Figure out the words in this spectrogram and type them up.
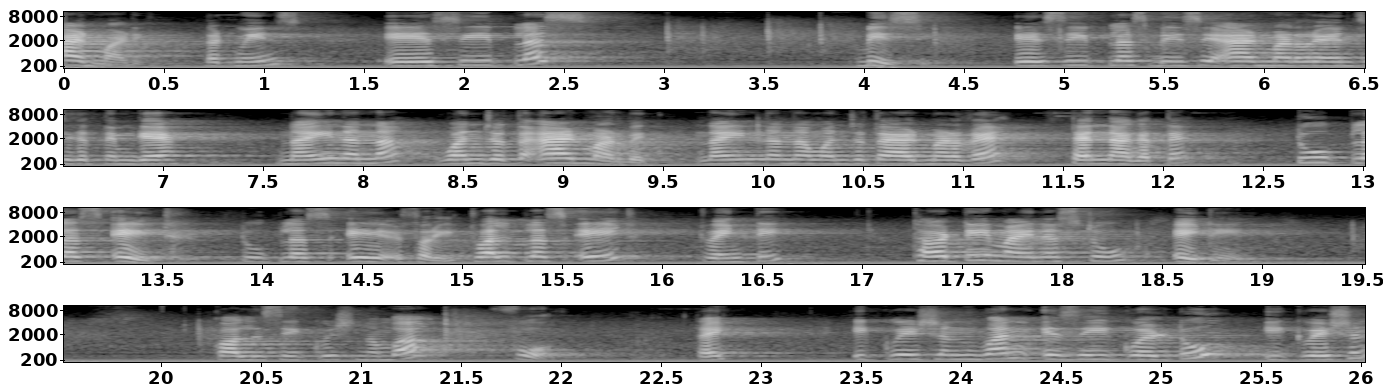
ಆ್ಯಡ್ ಮಾಡಿ. That means A C plus B C A C plus B C add ಮಾಡಿದ್ರೆ ಏನು ಸಿಗುತ್ತೆ ನಿಮಗೆ? ನೈನನ್ನು ಒನ್ ಜೊತೆ ಆ್ಯಡ್ ಮಾಡಬೇಕು. ನೈನನ್ನು ಒನ್ ಜೊತೆ ಆ್ಯಡ್ ಮಾಡಿದ್ರೆ ಟೆನ್ ಆಗುತ್ತೆ. Two plus eight two plus a sorry twelve plus eight twenty thirty minus two eighteen call this equation number 4 right? Equation 1 is equal to equation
